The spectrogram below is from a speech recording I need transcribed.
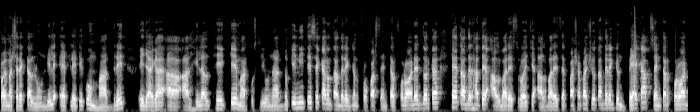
ছয় মাসের একটা লোন ডিলে অ্যাটলেটিকো মাদ্রিদ। এই জায়গায় আল হিলাল থেকে মার্কুস লিওনার্দোকে নিতেছে কারণ তাদের একজন প্রপার সেন্টার ফরওয়ার্ডের দরকার। হ্যাঁ তাদের হাতে আলবারেস রয়েছে। আলবারেসের পাশাপাশিও তাদের একজন ব্যাকআপ সেন্টার ফরওয়ার্ড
